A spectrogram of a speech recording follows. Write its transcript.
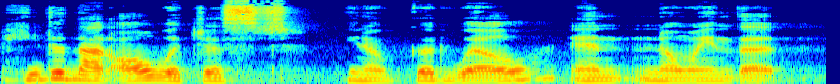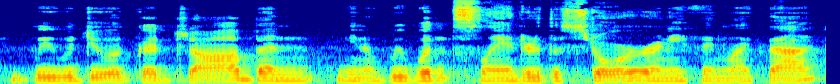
he did that all with just, you know, goodwill and knowing that we would do a good job and, you know, we wouldn't slander the store or anything like that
